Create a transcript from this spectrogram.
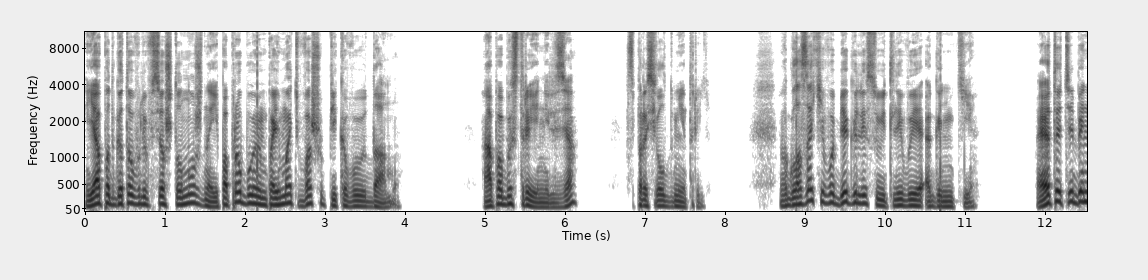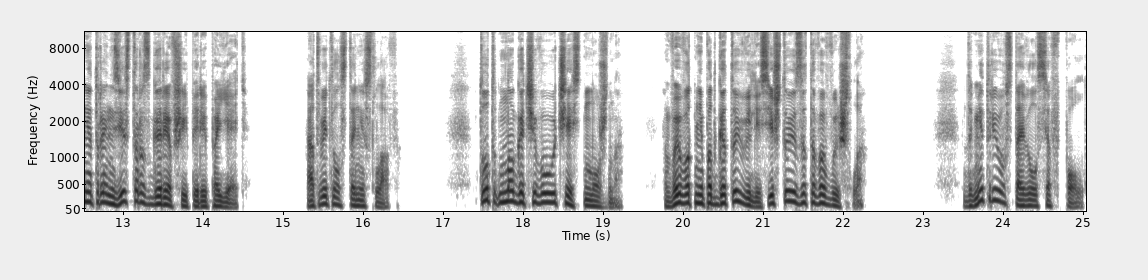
Я подготовлю все, что нужно, и попробуем поймать вашу пиковую даму». «А побыстрее нельзя?» — спросил Дмитрий. В глазах его бегали суетливые огоньки. «Это тебе не транзистор сгоревший перепаять», — ответил Станислав. «Тут много чего учесть нужно. Вы вот не подготовились, и что из этого вышло?» Дмитрий уставился в пол.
